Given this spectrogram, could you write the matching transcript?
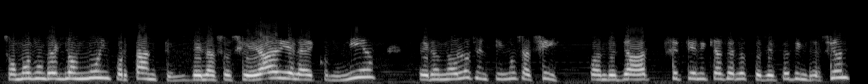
somos un renglón muy importante de la sociedad y de la economía, pero no lo sentimos así cuando ya se tienen que hacer los proyectos de inversión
